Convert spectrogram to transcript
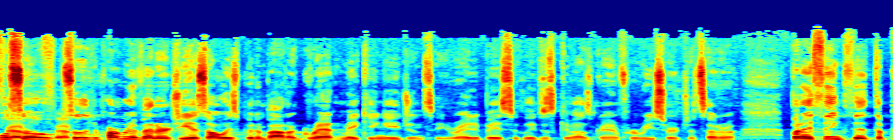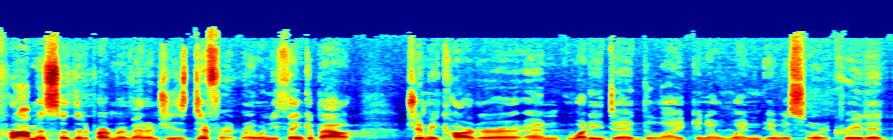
Well, so, so the Department of Energy has always been about a grant-making agency, right? It basically just gives out grant for research, et cetera. But I think that the promise of the Department of Energy is different, right? When you think about Jimmy Carter and what he did like, you know, when it was sort of created,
